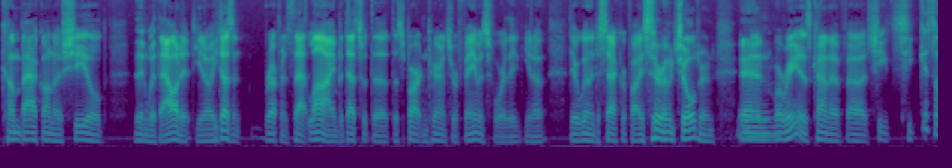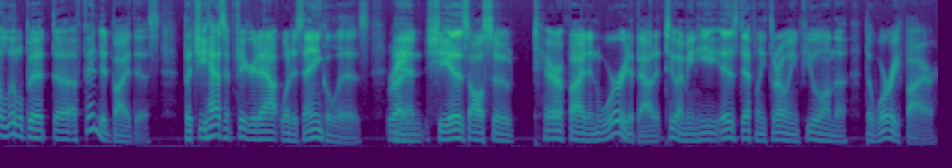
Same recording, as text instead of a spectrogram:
come back on a shield than without it. You know, he doesn't reference that line, but that's what the, the Spartan parents are famous for. They, you know, they're willing to sacrifice their own children. And Mm. Maureen's kind of uh, she she gets a little bit uh, offended by this, but she hasn't figured out what his angle is. Right. And she is also terrified and worried about it too. I mean, he is definitely throwing fuel on the the worry fire.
